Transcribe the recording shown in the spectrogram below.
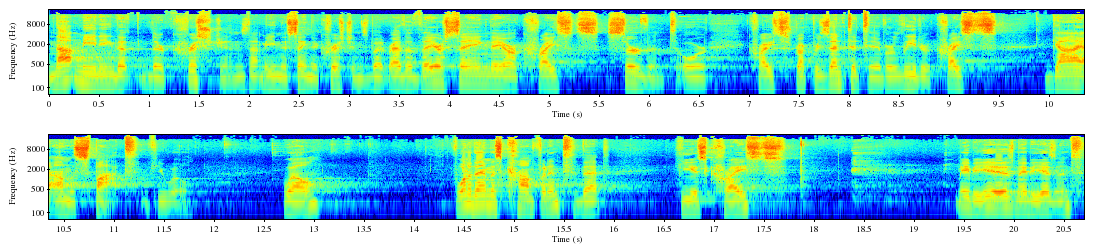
Not meaning that they're Christians, not meaning they're saying they're Christians, but rather they are saying they are Christ's servant or Christ's representative or leader, Christ's guy on the spot, if you will. Well, If one of them is confident that he is Christ's, maybe he is, maybe he isn't.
